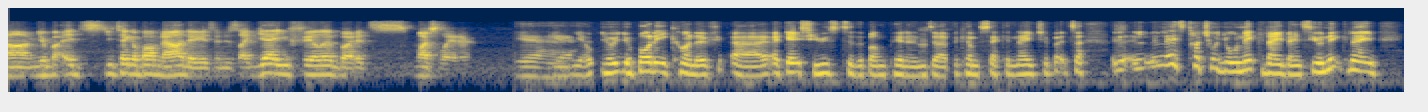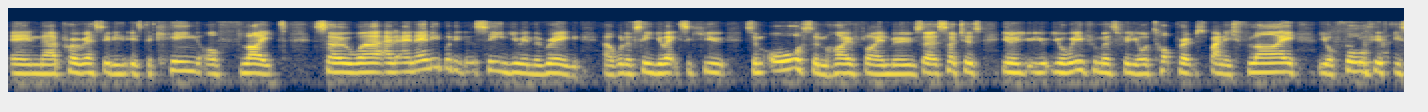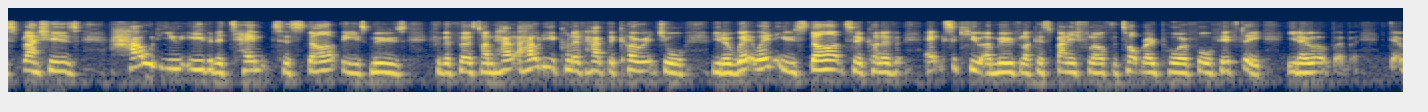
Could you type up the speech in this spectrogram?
um, your it's you take a bump nowadays and it's like yeah you feel it but it's much later yeah, yeah. Your, your body kind of uh, gets used to the bumping and uh, becomes second nature. But uh, let's touch on your nickname then. So your nickname in uh, pro wrestling is the King of Flight. So uh, and and anybody that's seen you in the ring uh, will have seen you execute some awesome high flying moves, such as you know you, are infamous for your top rope Spanish fly, your 450 splashes. How do you even attempt to start these moves for the first time? How how do you kind of have the courage or you know, where, where do you start to kind of execute a move like a Spanish fly off the top rope or a 450? You know,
